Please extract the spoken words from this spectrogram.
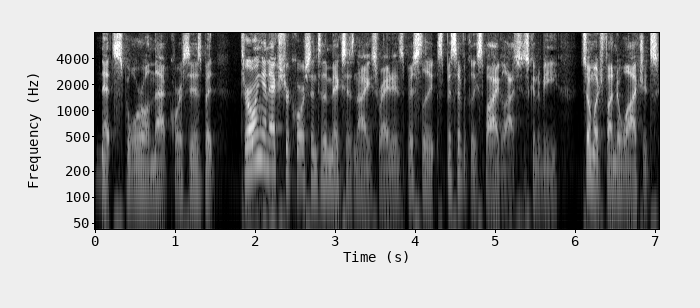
net score on that course is. But throwing an extra course into the mix is nice, right? And especially specifically Spyglass is going to be so much fun to watch. It's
